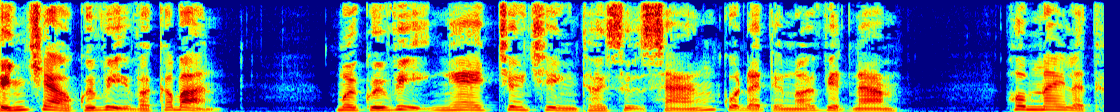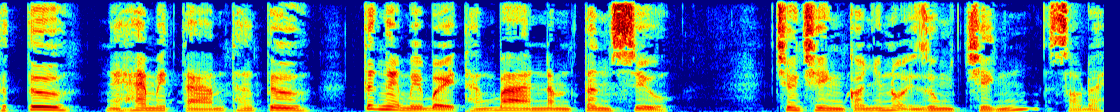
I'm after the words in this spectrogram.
Kính chào quý vị và các bạn. Mời quý vị nghe chương trình Thời sự sáng của Đài Tiếng Nói Việt Nam. Hôm nay là thứ Tư, ngày 28 tháng 4, tức ngày 17 tháng 3 năm Tân Sửu. Chương trình có những nội dung chính sau đây.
